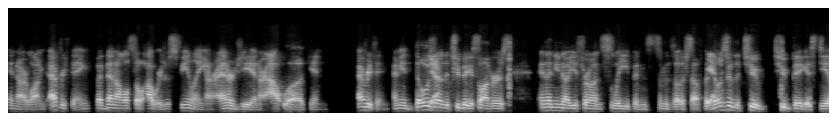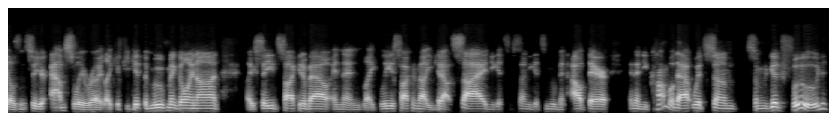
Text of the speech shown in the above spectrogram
and our long everything, but then also how we're just feeling, our energy and our outlook and everything. I mean, those yeah. are the two biggest levers. And then you know you throw in sleep and some of this other stuff, but yeah. those are the two two biggest deals. And so you're absolutely right. Like if you get the movement going on, like Saeed's talking about, and then like Lee's talking about, you get outside, you get some sun, you get some movement out there, and then you combo that with some some good food,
